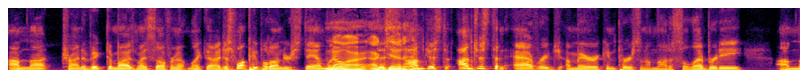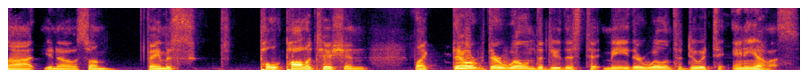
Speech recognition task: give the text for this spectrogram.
I'm not trying to victimize myself or nothing like that. I just want people to understand. Like, no, I, I this- get it. I'm just I'm just an average American person. I'm not a celebrity. I'm not, you know, some famous pol- politician. Like they're they're willing to do this to me. They're willing to do it to any of us.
